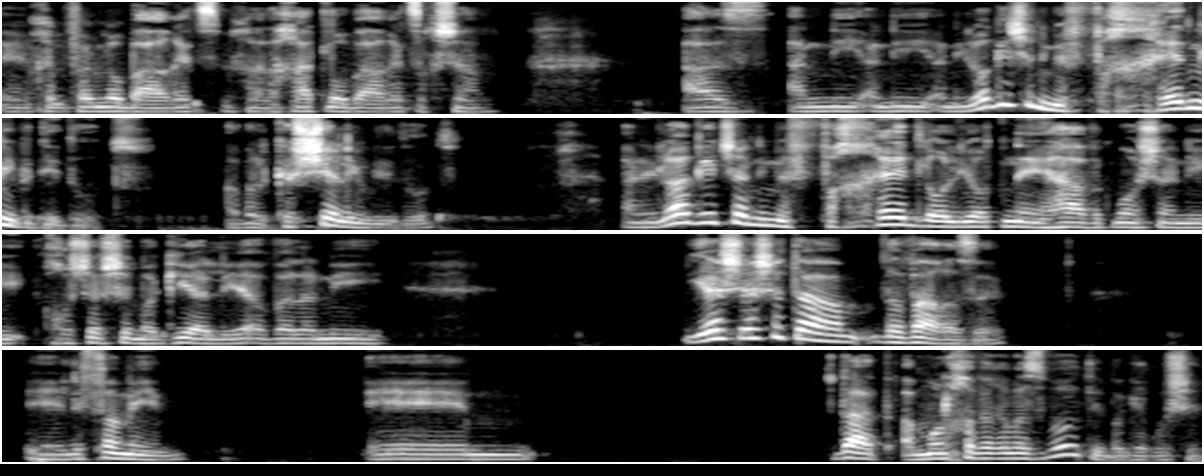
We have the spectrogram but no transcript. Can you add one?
לפעמים לא בארץ, בכלל אחת לא בארץ עכשיו. אז אני, אני, אני לא אגיד שאני מפחד מבדידות. אבל קשה לי עם בדידות. אני לא אגיד שאני מפחד לא להיות נאהב כמו שאני חושב שמגיע לי, אבל אני... יש, יש את הדבר הזה, אה, לפעמים. אה, את יודעת, המון חברים עזבו אותי בגירושים.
